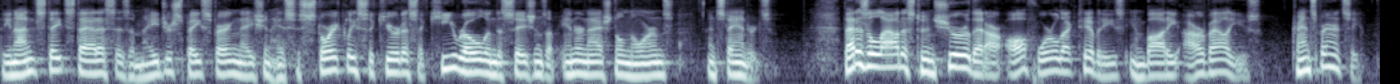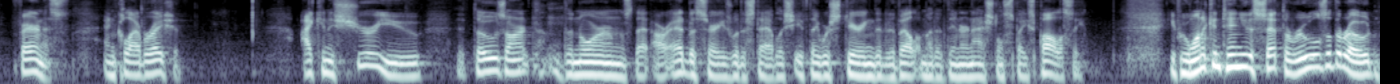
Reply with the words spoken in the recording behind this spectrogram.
The United States' status as a major spacefaring nation has historically secured us a key role in decisions of international norms and standards. That has allowed us to ensure that our off world activities embody our values transparency, fairness, and collaboration. I can assure you that those aren't the norms that our adversaries would establish if they were steering the development of the international space policy. If we want to continue to set the rules of the road,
